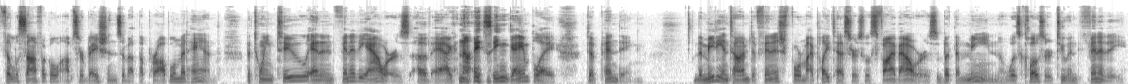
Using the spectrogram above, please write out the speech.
philosophical observations about the problem at hand between two and infinity hours of agonizing gameplay, depending. The median time to finish for my playtesters was five hours, but the mean was closer to infinity.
